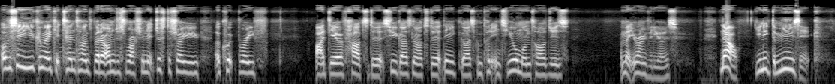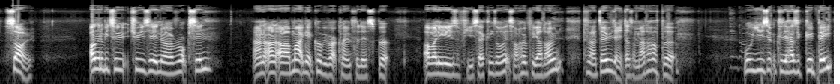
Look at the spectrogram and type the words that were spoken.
Obviously you can make it 10 times better, I'm just rushing it just to show you a quick brief idea of how to do it, so you guys know how to do it, then you guys can put it into your montages and make your own videos. Now, you need the music, so, I'm going to be choosing uh, Roxanne, and I, I might get copyright claim for this, but I've only used a few seconds of it, so hopefully I don't. If I do, then it doesn't matter, but we'll use it because it has a good beat.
